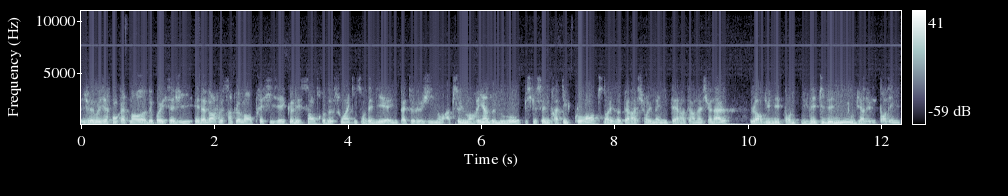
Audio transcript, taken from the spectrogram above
Je vais vous dire concrètement de quoi il s'agit. Et d'abord, je veux simplement préciser que les centres de soins qui sont dédiés à une pathologie n'ont absolument rien de nouveau, puisque c'est une pratique courante dans les opérations humanitaires internationales lors d'une épidémie ou bien d'une pandémie.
